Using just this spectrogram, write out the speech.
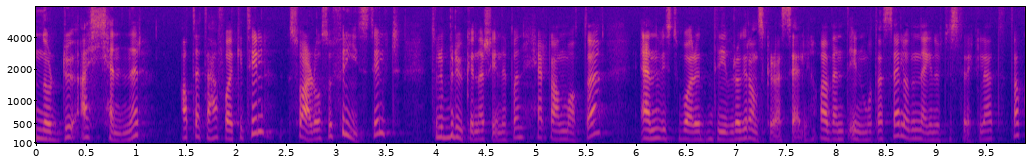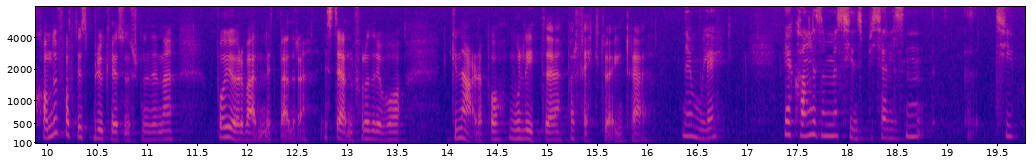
når du erkjenner at dette her får jeg ikke til, så er du også fristilt til å bruke energien din på en helt annen måte enn hvis du bare driver og gransker deg selv og er vendt inn mot deg selv og din egen utilstrekkelighet. Da kan du faktisk bruke ressursene dine på å gjøre verden litt bedre, istedenfor å drive og gnæle på hvor lite perfekt du egentlig er. Nemlig. Jeg kan liksom med synsbekjennelsen typ,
